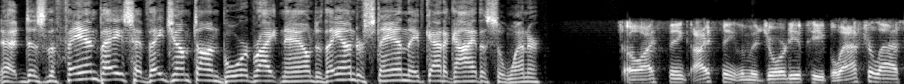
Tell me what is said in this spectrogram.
uh, does the fan base have they jumped on board right now? Do they understand they've got a guy that's a winner? Oh, I think I think the majority of people after last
